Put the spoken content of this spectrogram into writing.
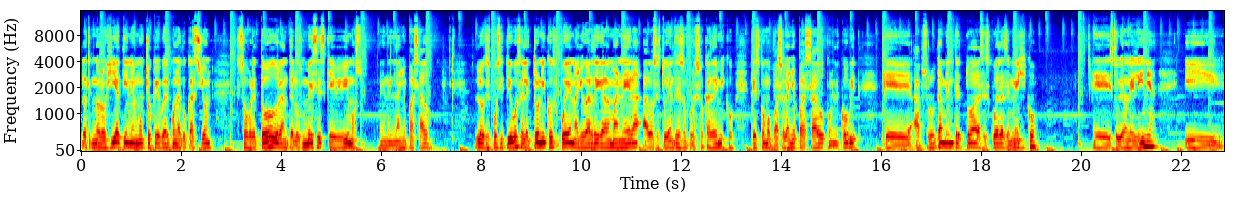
la tecnología tiene mucho que ver con la educación, sobre todo durante los meses que vivimos en el año pasado. Los dispositivos electrónicos pueden ayudar de gran manera a los estudiantes en su proceso académico, que es como pasó el año pasado con el COVID, que absolutamente todas las escuelas de México eh, estuvieron en línea y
